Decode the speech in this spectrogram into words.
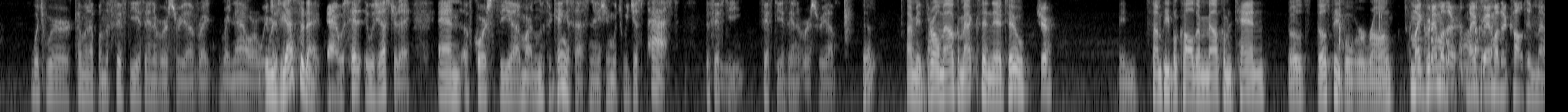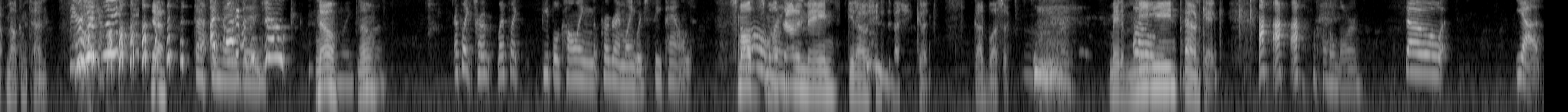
Which we're coming up on the 50th anniversary of right right now, or we it was just yesterday yeah, it was hit. It was yesterday, and of course the uh, Martin Luther King assassination, which we just passed the 50, 50th anniversary of. yep i mean throw malcolm x in there too Sure. i mean some people called him malcolm 10 those those people were wrong My grandmother, my grandmother called him Ma- Malcolm Ten. Seriously? Yeah. That's I thought it was a joke. No, Oh no. God. That's like pro- that's like people calling the program language C pound. Small, Oh small my- town in Maine. You know, she did the best she could. God bless her. Made a mean pound cake. Oh Lord. so, yeah.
